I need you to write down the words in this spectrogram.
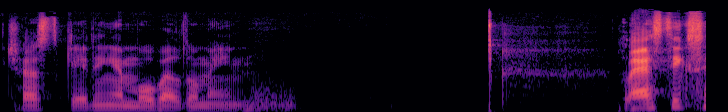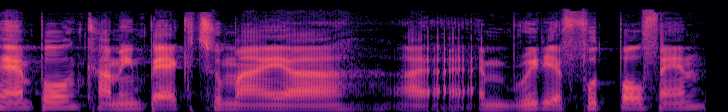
just getting a mobile domain. Last example, coming back to my, uh, I, I'm really a football fan.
